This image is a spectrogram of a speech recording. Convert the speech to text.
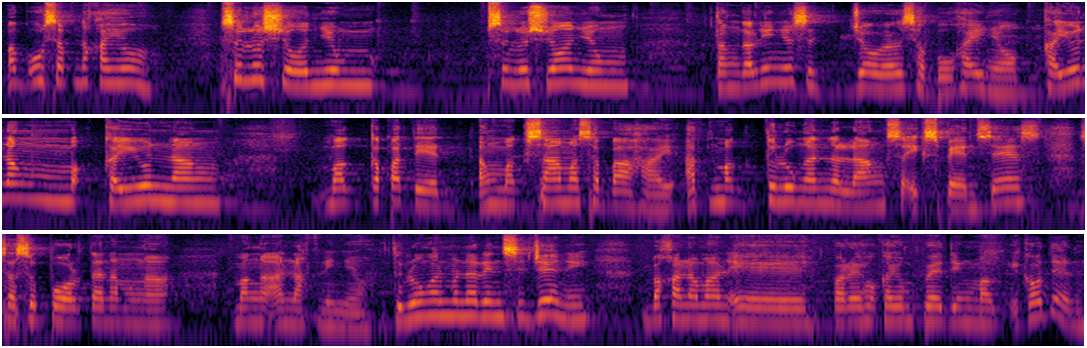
Mag-usap na kayo. Solusyon yung solusyon yung tanggalin niyo si Joel sa buhay niyo. Kayo nang kayo nang magkapatid ang magsama sa bahay at magtulungan na lang sa expenses, sa suporta ng mga mga anak ninyo. Tulungan mo na rin si Jenny. Baka naman eh pareho kayong pwedeng mag ikaw din.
